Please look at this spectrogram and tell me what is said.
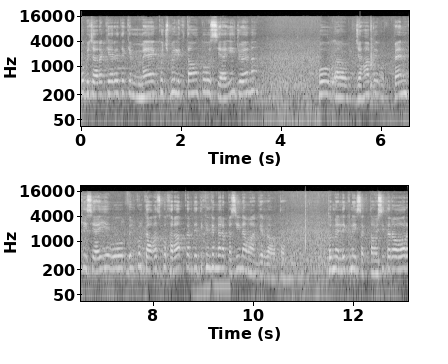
वो बेचारा कह रहे थे कि मैं कुछ भी लिखता हूँ तो स्याही जो है ना, वो जहाँ पे पेन की स्याही है, वो बिल्कुल कागज़ को ख़राब कर देती क्योंकि मेरा पसीना वहाँ गिर रहा होता है। तो मैं लिख नहीं सकता हूँ। इसी तरह और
